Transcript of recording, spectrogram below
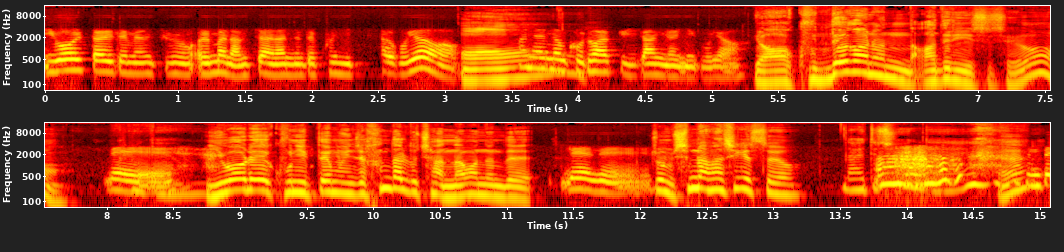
2월 달 되면 지금 얼마 남지 않았는데 군 입사하고요. 어. 하나는 고등학교 1학년이고요. 야 군대 가는 아들이 있으세요? 네, 2월에 군 입대면 이제 한 달도 채 안 남았는데 네, 네. 좀 심란하시겠어요? 나이도 추운데. 예? 근데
